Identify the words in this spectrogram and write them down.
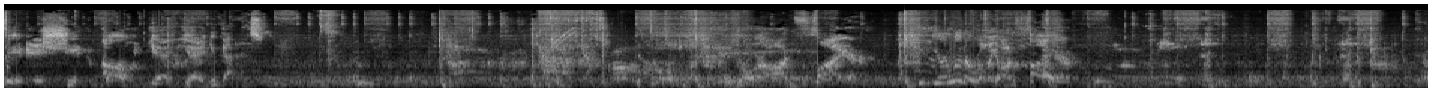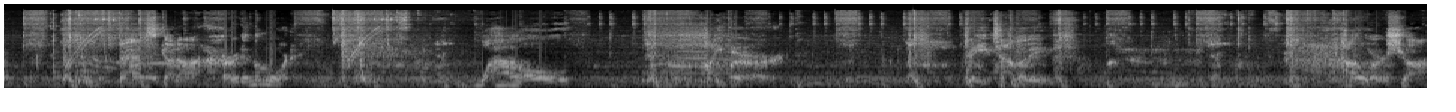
Finish him. Oh, yeah, yeah, you got this. You're on fire. You're literally on fire. That's gonna hurt in the morning. Wow. Hyper. Fatality. Power shot.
